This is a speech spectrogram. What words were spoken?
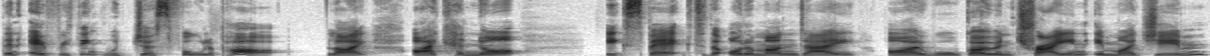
then everything would just fall apart. Like, I cannot expect that on a Monday I will go and train in my gym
